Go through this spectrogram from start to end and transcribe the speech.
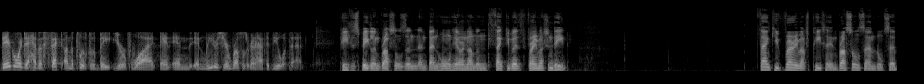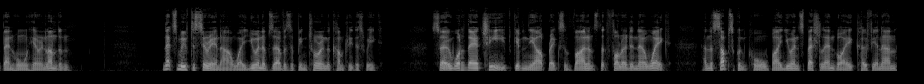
they're going to have effect on the political debate Europe wide, and, and, and leaders here in Brussels are going to have to deal with that. Peter Spiegel in Brussels and, and Ben Hall here in London, thank you both very much indeed. Thank you very much, Peter, in Brussels, and also Ben Hall here in London. Let's move to Syria now, where UN observers have been touring the country this week. So, what have they achieved given the outbreaks of violence that followed in their wake, and the subsequent call by UN Special Envoy Kofi Annan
